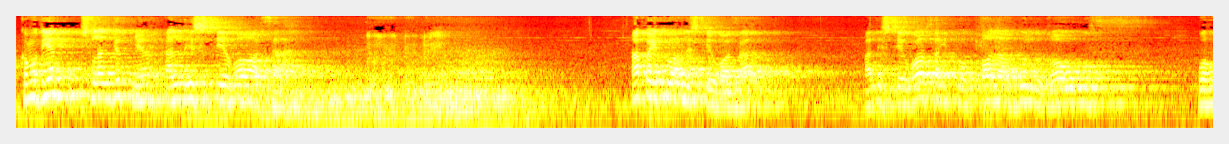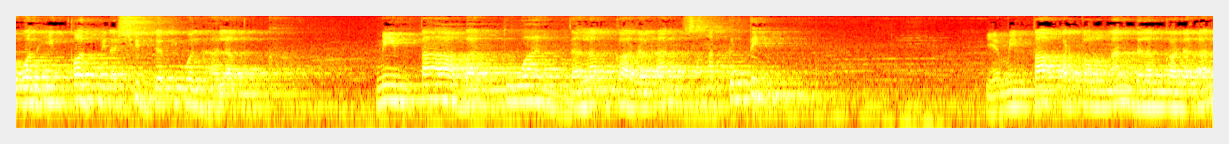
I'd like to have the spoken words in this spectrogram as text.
Kemudian selanjutnya al-istighatsah. Apa itu al-istighatsah? Al-istighatsah itu talabul ghauth wa huwa al-inqadh min asy-syiddati wal halak. Minta bantuan dalam keadaan sangat genting. Ya minta pertolongan dalam keadaan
